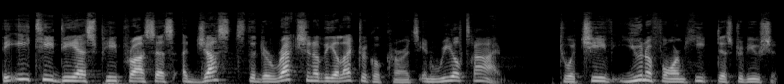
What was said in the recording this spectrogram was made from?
The ETDSP process adjusts the direction of the electrical currents in real time to achieve uniform heat distribution.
